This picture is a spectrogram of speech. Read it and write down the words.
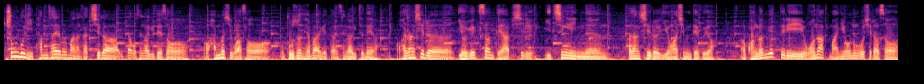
충분히 탐사해볼 만한 가치가 있다고 생각이 돼서 어, 한 번씩 와서 도전해봐야겠다는 생각이 드네요. 어, 화장실은 여객선 대합실 2층에 있는 화장실을 이용하시면 되고요. 어, 관광객들이 워낙 많이 오는 곳이라서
